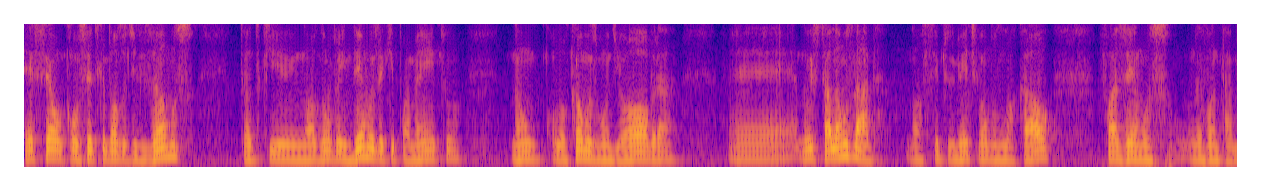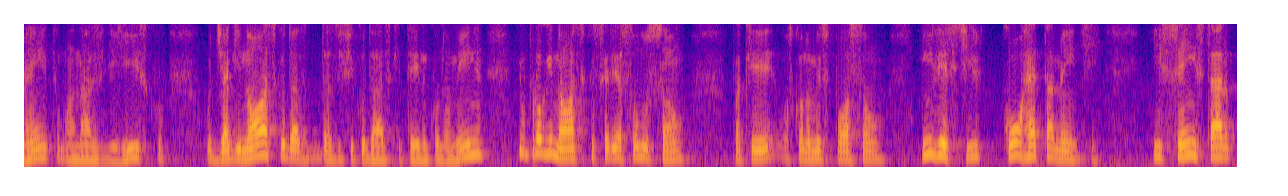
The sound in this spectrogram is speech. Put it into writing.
Esse é o conceito que nós utilizamos, tanto que nós não vendemos equipamento, não colocamos mão de obra, é, não instalamos nada. Nós simplesmente vamos no local, fazemos um levantamento, uma análise de risco, o diagnóstico das, das dificuldades que tem no condomínio e o prognóstico seria a solução para que os condomínios possam investir corretamente e sem estar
